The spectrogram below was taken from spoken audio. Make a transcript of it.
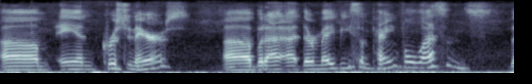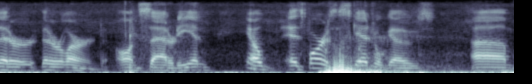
um, and Christian Harris. Uh, but I, I, there may be some painful lessons that are that are learned on Saturday. And you know, as far as the schedule goes, um,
